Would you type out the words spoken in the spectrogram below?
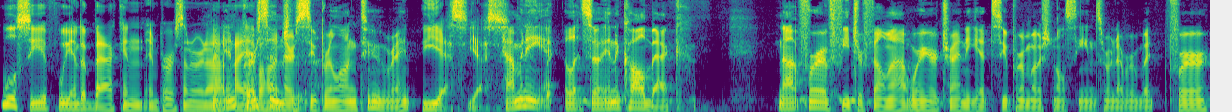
We'll see if we end up back in, in person or not. But in I have a person, they're super long too, right? Yes, yes. How many? So in a callback, not for a feature film, not where you're trying to get super emotional scenes or whatever, but for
